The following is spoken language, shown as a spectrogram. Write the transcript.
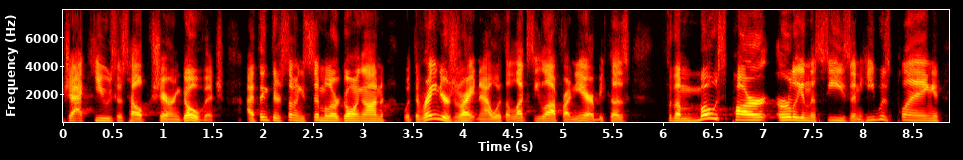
Jack Hughes has helped Sharangovich. I think there's something similar going on with the Rangers right now with Alexi Lafreniere because for the most part, early in the season, he was playing –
